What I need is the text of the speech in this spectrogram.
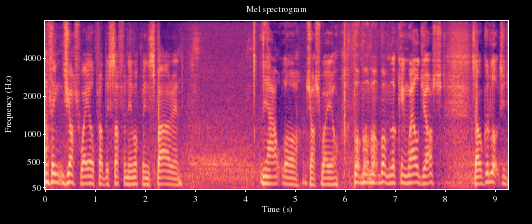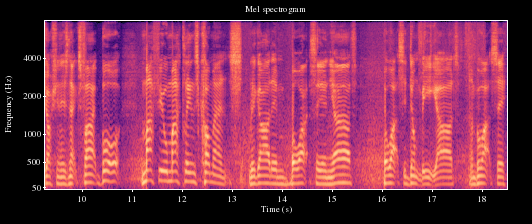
I think Josh Whale probably softened him up in sparring. The outlaw Josh Whale. Boom, boom, boom, boom. Looking well, Josh. So good luck to Josh in his next fight. But Matthew Macklin's comments regarding Buatsi and Yarde. Buatsi don't beat Yarde and Buatsi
